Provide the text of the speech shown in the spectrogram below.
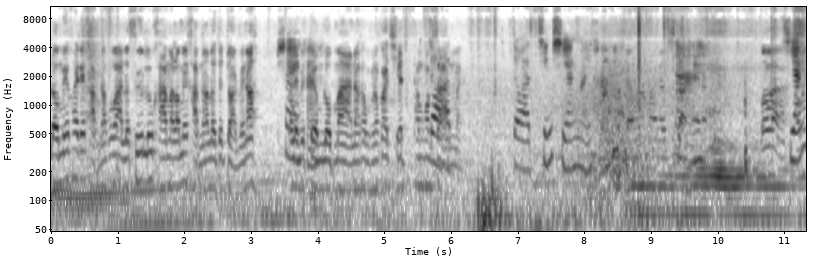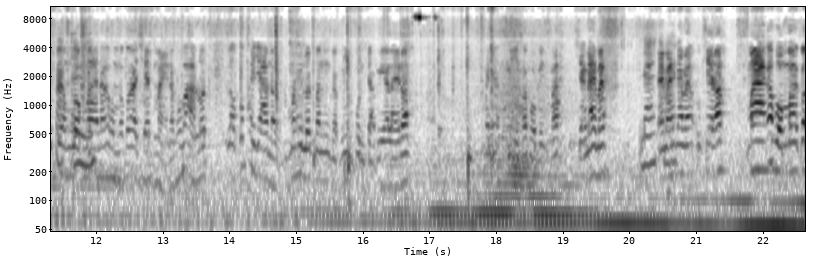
เราไม่ค่อยได้ขับนะเพราะว่าเราซื้อลูกค้ามาเราไม่ขับเนาะเราจะจอดไว้เนาะใช่ก็เลยไปค่ะเติมลมมานะครับผมแล้วก็เช็ดทำความสะอาดใหม่จอดเฉียงเฉียงๆหน่อยค่ะที่เชี ก็เชียงไปเติมลมมานะครับผมแล้วก็เช็ดใหม่นะเพราะว่ารถเราก็พยายามแบบไม่ให้รถมันแบบมีฝุ่นจับมีอะไรเนาะไม่งั้นมีครับผมนี่มาเสียงได้ไหมได้ได้ไหมค่ะได้ไหมโอเคเนาะมาครับผมมาก็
